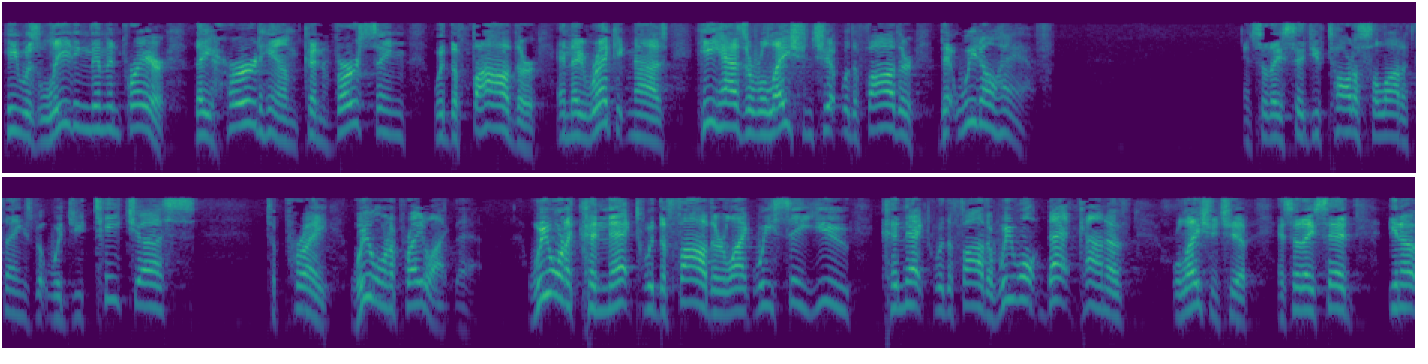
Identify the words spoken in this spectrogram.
he was leading them in prayer. They heard him conversing with the Father, and they recognized he has a relationship with the Father that we don't have. And so they said, You've taught us a lot of things, but would you teach us to pray? We want to pray like that. We want to connect with the Father like we see you connect with the Father. We want that kind of relationship. And so they said, you know,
